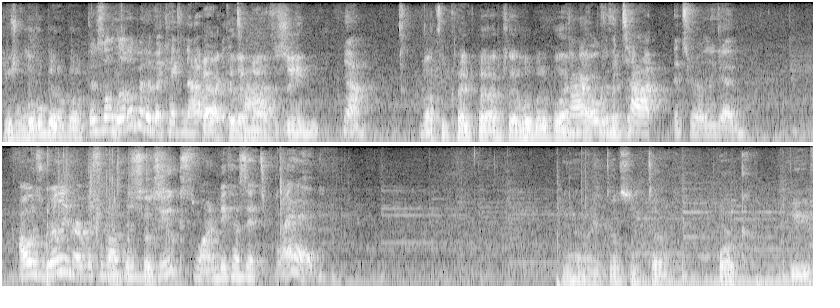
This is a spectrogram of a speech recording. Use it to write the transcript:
There's a little bit of a There's a little bit of a kick, not back over of the top. mouth zing. Yeah, Nothing quite, but actually a little bit of black not pepper. over the maybe. top. It's really good. I was really nervous about This is- Duke's one because it's red. Yeah, it doesn't. Uh, pork, beef,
